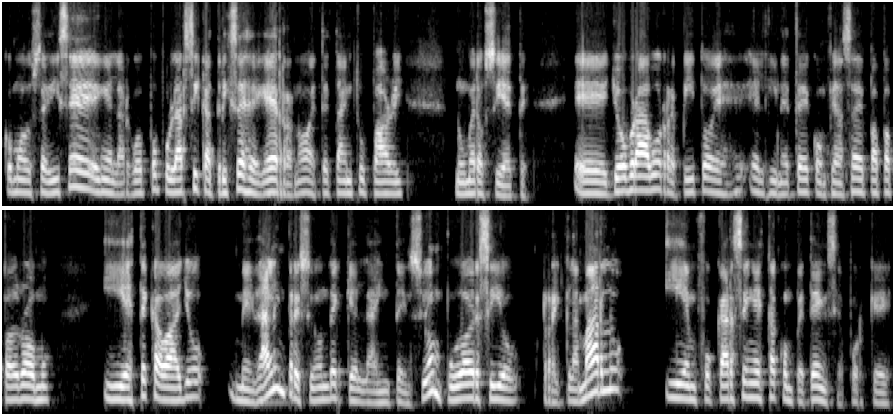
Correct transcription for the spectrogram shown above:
como se dice en el argot popular, cicatrices de guerra, ¿no? Este Time to Party número 7. Eh, yo Bravo, repito, es el jinete de confianza de Papa Padromo y este caballo me da la impresión de que la intención pudo haber sido reclamarlo y enfocarse en esta competencia, porque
